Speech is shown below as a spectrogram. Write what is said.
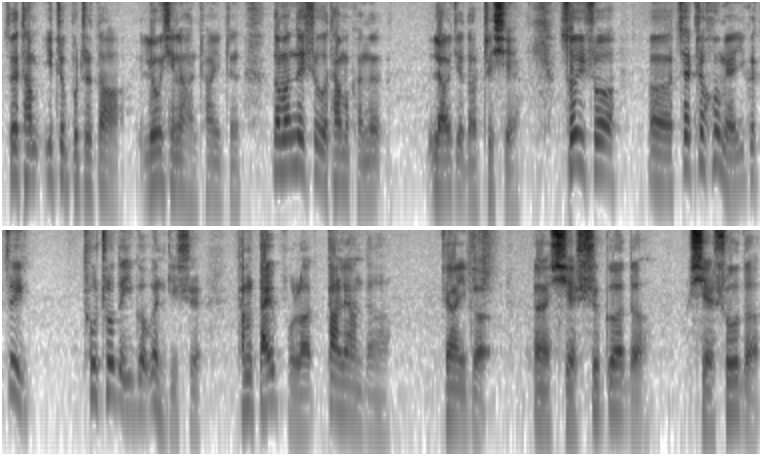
所以他们一直不知道，流行了很长一阵。那么那时候他们可能了解到这些，所以说呃在这后面一个最突出的一个问题是，他们逮捕了大量的这样一个呃写诗歌的、写书的。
